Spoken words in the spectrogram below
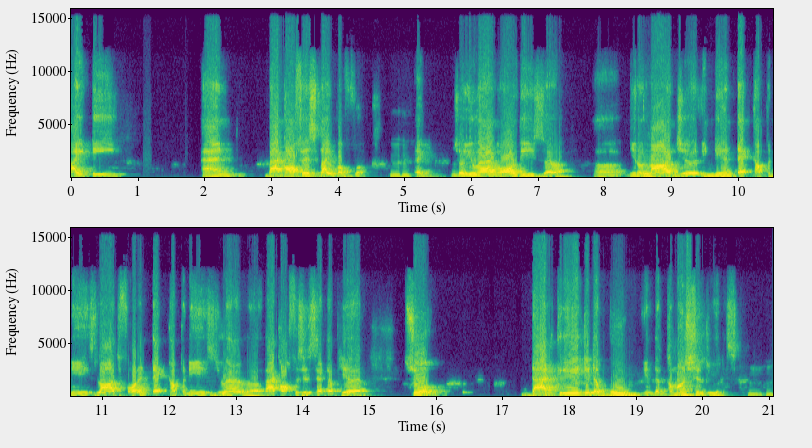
IT and back office type of work. Right? So you have all these, uh, uh, you know, large uh, Indian tech companies, large foreign tech companies. You have uh, back offices set up here. So that created a boom in the commercial real estate, mm-hmm.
